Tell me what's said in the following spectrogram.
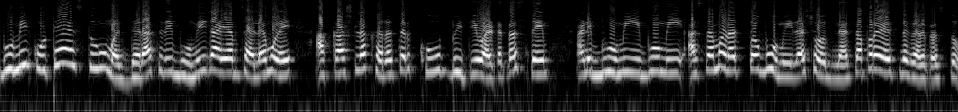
भूमी कुठे आहेस तू? मध्यरात्री भूमी गायब झाल्यामुळे आकाशला खरं तर खूप भीती वाटत असते. आणि भूमी भूमी असं म्हणत तो भूमीला शोधण्याचा प्रयत्न करत असतो.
